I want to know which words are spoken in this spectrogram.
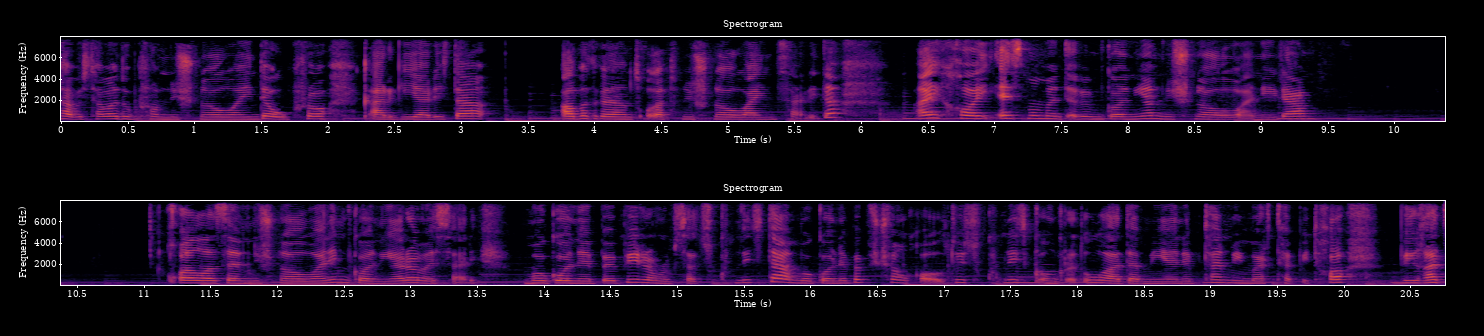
თავისთავად უფრო მნიშვნელოვანი და უფრო კარგი არის და ალბათ გადამწყვეტად მნიშვნელოვანიც არის და აი ხო ეს მომენტები მგონია მნიშვნელოვანი რა ყველაზე მნიშვნელოვანი მგონია რომ ეს არის მოგონებები, რომლებსაც ვქმნით და ამ მოგონებებს ჩვენ ყოველთვის ვქმნით კონკრეტულ ადამიანებთან მიმართებით, ხო? ვიღაც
